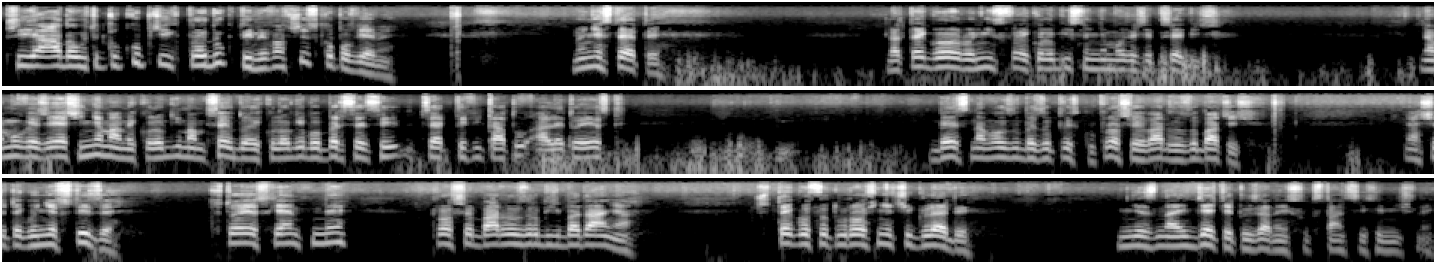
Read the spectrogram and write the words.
Przyjadą, tylko kupcie ich produkty, my wam wszystko powiemy. No niestety. Dlatego rolnictwo ekologiczne nie może się przebić. Ja mówię, że ja się nie mam ekologii, mam pseudoekologię, bo bez certy- certyfikatu, ale to jest bez nawozu, bez oprysku. Proszę bardzo zobaczyć. Ja się tego nie wstydzę. Kto jest chętny, proszę bardzo zrobić badania. Czy tego, co tu rośnie, czy gleby. Nie znajdziecie tu żadnej substancji chemicznej.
